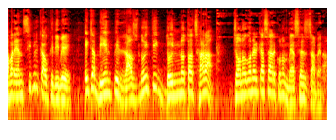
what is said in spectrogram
আবার এনসিপির কাউকে দিবে, এটা বিএনপির রাজনৈতিক দৈন্যতা ছাড়া জনগণের কাছে আর কোনো মেসেজ যাবে না।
